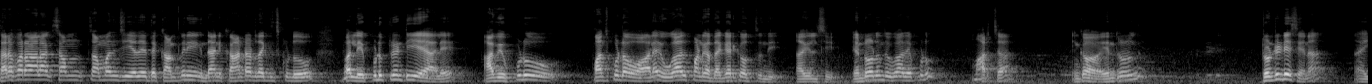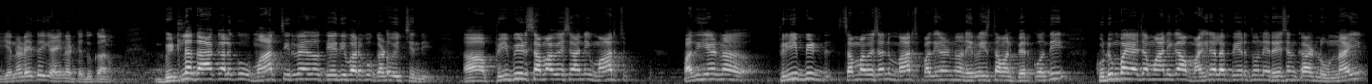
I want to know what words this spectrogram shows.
సరఫరాలకు సంబంధించి ఏదైతే కంపెనీ దాని కాంట్రాక్ట్ తగ్గించుకుంటూ వాళ్ళు ఎప్పుడు ప్రింట్ చేయాలి? అవి ఎప్పుడు పంచుకుంటూ పోవాలి ఉగాది పండుగ దగ్గరికి వస్తుంది నాకు తెలిసి. ఎన్ని రోజులు ఉంది ఉగాది ఎప్పుడు? మార్చా? ఇంకా ఎన్ని రోజులు ఉంది? ట్వంటీ డేసేనా ఎన్నడైతే ఇక అయినట్టే దుకాణం. బిడ్ల దాఖలకు మార్చి ఇరవై ఐదవ తేదీ వరకు గడువు ఇచ్చింది. ఆ, ప్రీబిడ్ సమావేశాన్ని మార్చి పదిహేడున ప్రీబిడ్ సమావేశాన్ని మార్చి పదిహేడున నిర్వహిస్తామని పేర్కొంది. కుటుంబ యజమానిగా మహిళల పేరుతోనే రేషన్ కార్డులు ఉన్నాయి.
